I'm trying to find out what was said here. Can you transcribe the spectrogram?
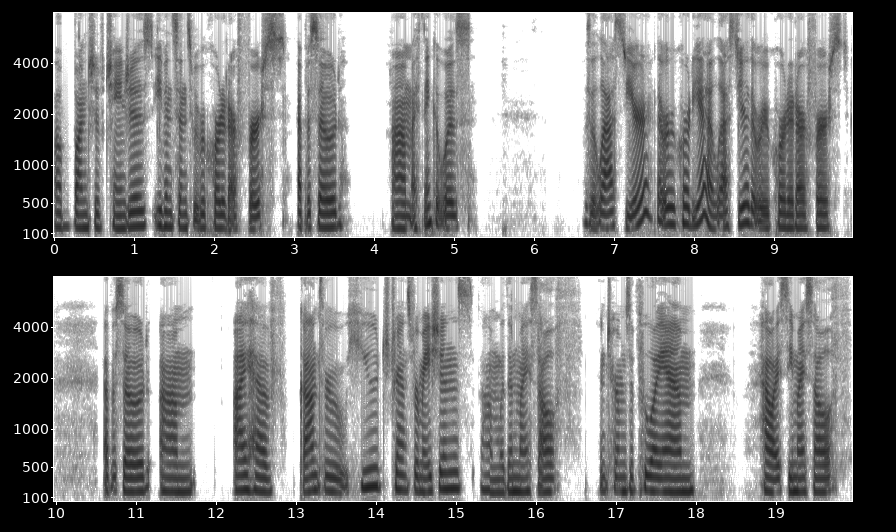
a bunch of changes even since we recorded our first episode. Um, I think it was was it last year that we recorded? Yeah, last year that we recorded our first episode. Um, I have gone through huge transformations um, within myself in terms of who I am, how I see myself.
